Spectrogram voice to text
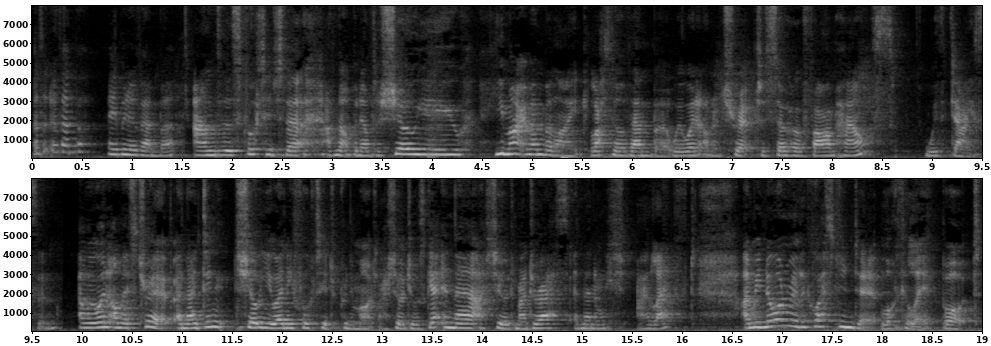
was it November? Maybe November. And there's footage that I've not been able to show you. You might remember like last November we went on a trip to Soho Farmhouse with Dyson. And we went on this trip and I didn't show you any footage pretty much. I showed you I was getting there, I showed my dress and then I left. I mean, no one really questioned it, luckily, but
